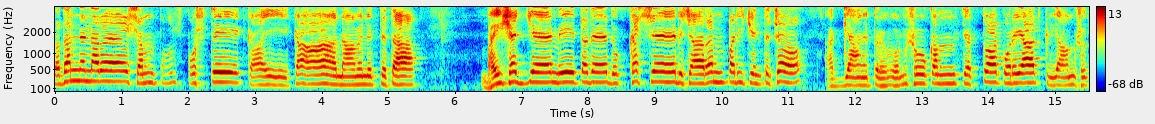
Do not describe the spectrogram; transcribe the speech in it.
तदन्य नर संपुष्टे काये का नाम नित्यता। भैषज्य में तद दुख से विचारम परिचिंत अज्ञान प्रभुम शोकम त्यक्वा कुरयात क्रियाम सुत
